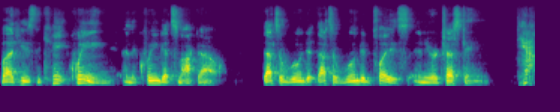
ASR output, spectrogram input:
but he's the king, queen, and the queen gets knocked out. That's a wounded. That's a wounded place in your chess game. Yeah.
